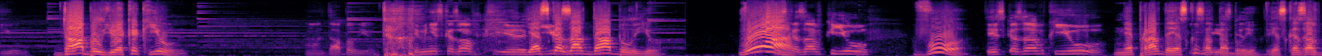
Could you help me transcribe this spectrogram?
Q. W, яке Q? А, W. Ти мені сказав Q. Я Q. сказав W. Во! сказав Q. Во! Ти сказав Q. Неправда, я сказав Ти W. ти Я сказав Q.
